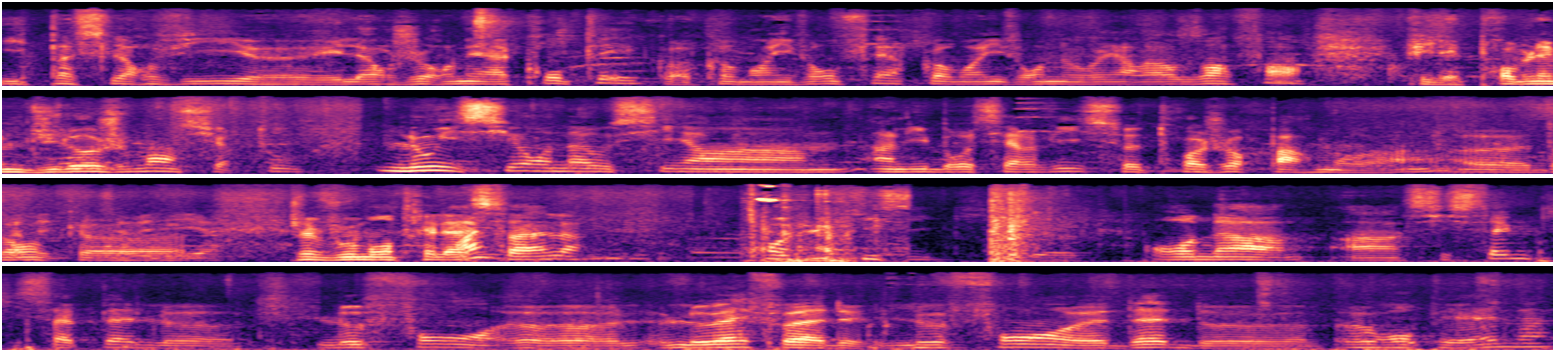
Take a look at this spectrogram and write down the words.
Ils passent leur vie et leur journée à compter. Quoi. Comment ils vont faire Comment ils vont nourrir leurs enfants Puis les problèmes du logement surtout. Nous ici, on a aussi un, un libre service euh, trois jours par mois. hein. Euh, donc, euh, je vais vous montrer la Ouais. salle. Ici. On a un système qui s'appelle le fonds, euh, le FEAD, le fonds d'aide européenne.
